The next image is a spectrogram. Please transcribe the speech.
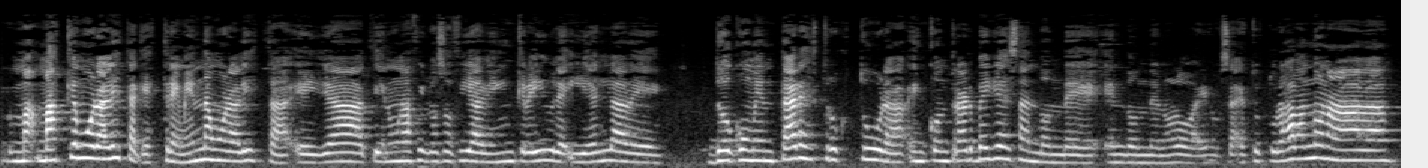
más que muralista, que es tremenda muralista, ella tiene una filosofía bien increíble y es la de documentar estructura, encontrar belleza en donde, en donde no lo hay. O sea, estructuras abandonadas,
